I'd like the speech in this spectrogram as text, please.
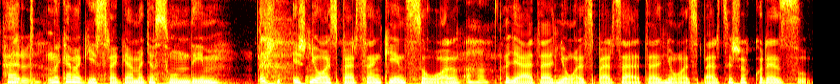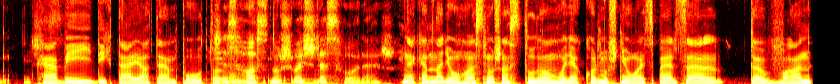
Hát Mert... nekem egész reggel megy a szundim és, és 8 percenként szól, Aha. hogy eltelt 8 perc, eltelt 8 perc, és akkor ez kb. így diktálja a tempót. És ez hasznos vagy stresszforrás? Nekem nagyon hasznos, azt tudom, hogy akkor most 8 perccel több van,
